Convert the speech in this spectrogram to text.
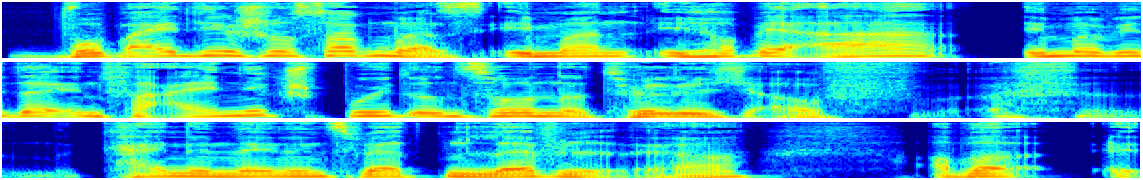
Wobei ich dir schon sagen muss, ich meine, ich habe ja auch immer wieder in Vereine gespielt und so, natürlich auf keinen nennenswerten Level, ja. Aber äh,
